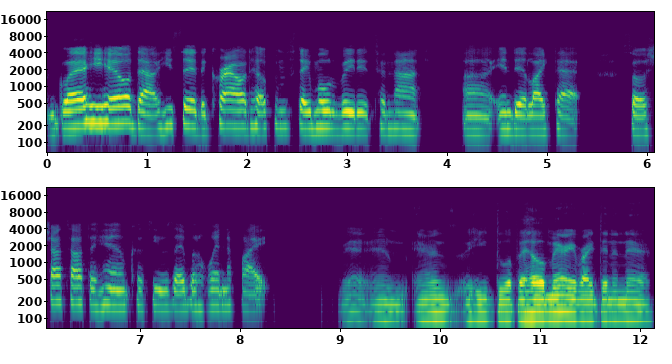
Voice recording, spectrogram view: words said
He, glad he held out. He said the crowd helped him stay motivated to not uh, end it like that. So shouts out to him because he was able to win the fight. Yeah, and Errens he threw up a hail mary right then and there,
